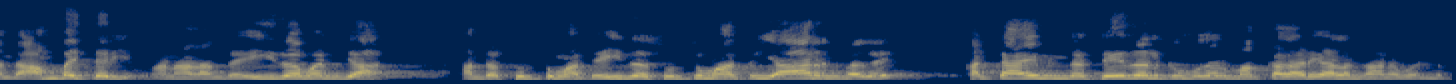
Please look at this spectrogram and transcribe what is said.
அந்த அம்பை தெரியும். ஆனால் அந்த எய்தவன் யார்? அந்த சுத்துமாத்து எய்த சுத்துமாத்து யார் என்பதை கட்டாயம் இந்த தேர்தலுக்கு முதல் மக்கள் அடையாளம் காண வேண்டும்.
